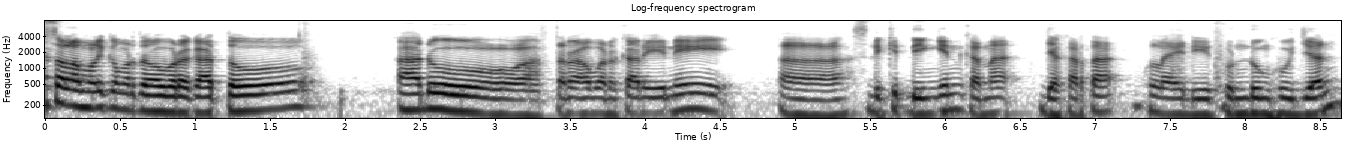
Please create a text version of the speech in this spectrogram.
Assalamualaikum warahmatullahi wabarakatuh. Aduh, after hour kali ini eh, sedikit dingin karena Jakarta mulai dirundung hujan.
